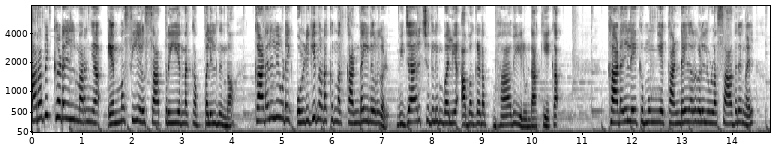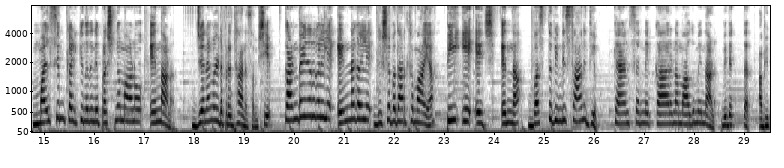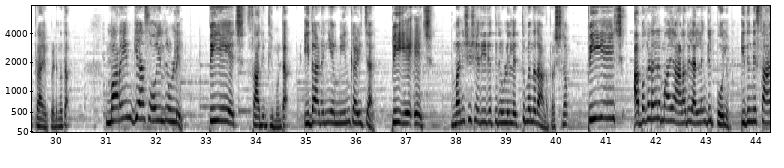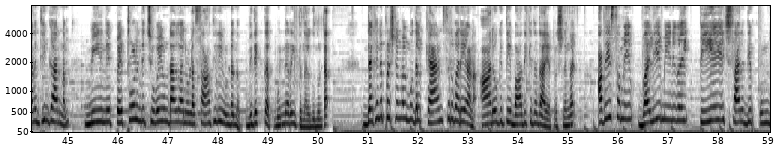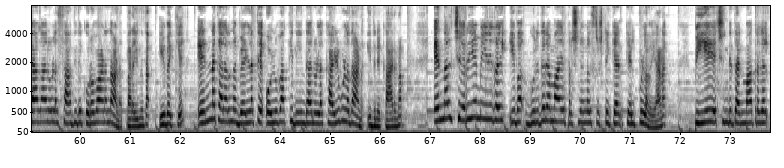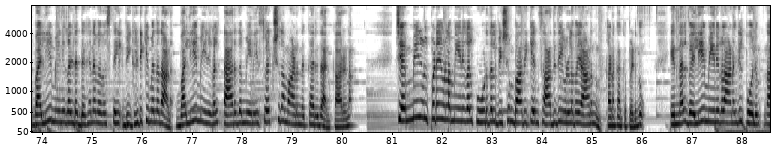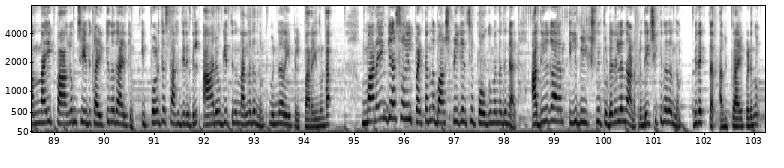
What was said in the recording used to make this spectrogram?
അറബിക്കടലിൽ മറിഞ്ഞ M S C Elsa three എന്ന കപ്പലിൽ നിന്ന് കടലിലൂടെ ഒഴുകി നടക്കുന്ന കണ്ടെയ്നറുകൾ വിചാരിച്ചതിലും വലിയ അപകടം ഭാവിയിൽ ഉണ്ടാക്കിയേക്കാം കടലിലേക്ക് മുങ്ങിയ കണ്ടെയ്നറുകളിലുള്ള സാധനങ്ങൾ മത്സ്യം കഴിക്കുന്നതിന് പ്രശ്നമാണോ എന്നാണ് ജനങ്ങളുടെ പ്രധാന സംശയം. കണ്ടെയ്നറുകളിലെ എണ്ണകളിലെ വിഷപദാർത്ഥമായ പി എ എച്ച് എന്ന വസ്തുവിന്റെ സാന്നിധ്യം ക്യാൻസറിന് കാരണമാകുമെന്നാണ് വിദഗ്ധർ അഭിപ്രായപ്പെടുന്നത്. മറൈൻ ഗ്യാസ് ഓയിലിനുള്ളിൽ പി എ എച്ച് സാന്നിധ്യമുണ്ട്. ഇതടങ്ങിയ മീൻ കഴിച്ചാൽ പി എ എച്ച് മനുഷ്യ ശരീരത്തിനുള്ളിൽ എത്തുമെന്നതാണ് പ്രശ്നം. പി എ എച്ച് അപകടകരമായ അളവിലല്ലെങ്കിൽ പോലും ഇതിന്റെ സാന്നിധ്യം കാരണം മീനിന് പെട്രോളിന്റെ ചുവയുണ്ടാകാനുള്ള സാധ്യതയുണ്ടെന്നും വിദഗ്ധർ മുന്നറിയിപ്പ് നൽകുന്നുണ്ട്. ദഹന പ്രശ്നങ്ങൾ മുതൽ ക്യാൻസർ വരെയാണ് ആരോഗ്യത്തെ ബാധിക്കുന്നതായ പ്രശ്നങ്ങൾ. അതേസമയം വലിയ മീനുകളിൽ പി എ എച്ച് സാന്നിധ്യം ഉണ്ടാകാനുള്ള സാധ്യത കുറവാണെന്നാണ് പറയുന്നത്. ഇവയ്ക്ക് എണ്ണ കലർന്ന വെള്ളത്തെ ഒഴിവാക്കി നീന്താനുള്ള കഴിവുള്ളതാണ് ഇതിന് കാരണം. എന്നാൽ ചെറിയ മീനുകളിൽ ഇവ ഗുരുതരമായ പ്രശ്നങ്ങൾ സൃഷ്ടിക്കാൻ കെൽപ്പുള്ളവയാണ്. പി എ എച്ചിന്റെ തന്മാത്രകൾ വലിയ മീനുകളുടെ ദഹന വ്യവസ്ഥയിൽ വിഘടിക്കുമെന്നതാണ് വലിയ മീനുകൾ താരതമ്യേന സുരക്ഷിതമാണെന്ന് കരുതാൻ കാരണം. ചെമ്മീൻ ഉൾപ്പെടെയുള്ള മീനുകൾ കൂടുതൽ വിഷം ബാധിക്കാൻ സാധ്യതയുള്ളവയാണെന്നും കണക്കാക്കപ്പെടുന്നു. എന്നാൽ വലിയ മീനുകളാണെങ്കിൽ പോലും നന്നായി പാകം ചെയ്ത് കഴിക്കുന്നതായിരിക്കും ഇപ്പോഴത്തെ സാഹചര്യത്തിൽ ആരോഗ്യത്തിന് നല്ലതെന്നും മുന്നറിയിപ്പിൽ പറയുന്നുണ്ട്. മറൈൻ ഗ്യാസ് ഓയിൽ പെട്ടെന്ന് ബാഷ്പീകരിച്ച് പോകുമെന്നതിനാൽ അധികകാലം ഈ ഭീഷണി തുടരില്ലെന്നാണ് പ്രതീക്ഷിക്കുന്നതെന്നും വിദഗ്ധർ അഭിപ്രായപ്പെടുന്നു.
